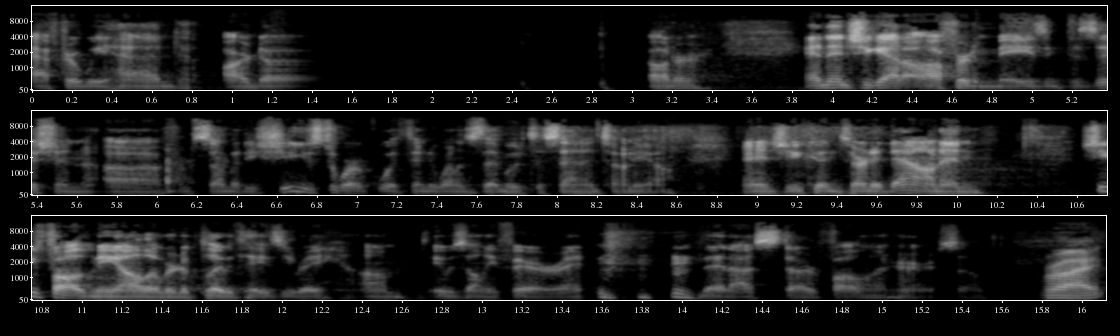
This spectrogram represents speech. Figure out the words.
after we had our daughter, and then she got offered an amazing position uh, from somebody she used to work with in New Orleans that moved to San Antonio, and she couldn't turn it down. And she followed me all over to play with Hazy Ray. Um, it was only fair, right, that I started following her. So Right.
